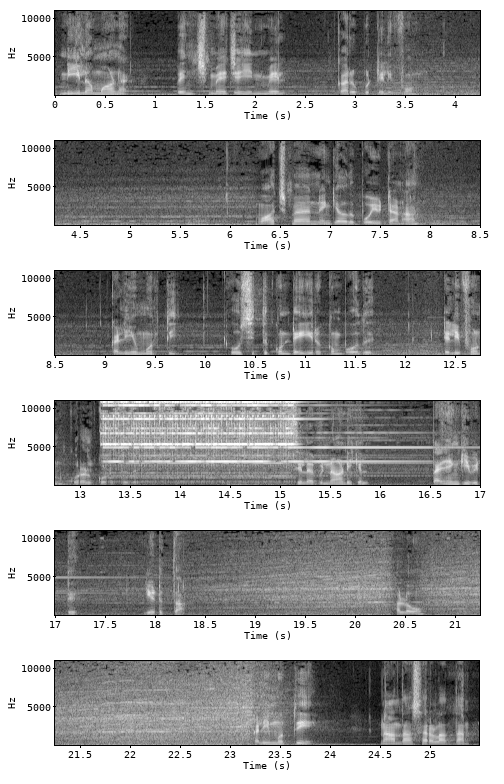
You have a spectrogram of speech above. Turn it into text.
நீளமான பெஞ்ச் மேஜையின் மேல் கருப்பு டெலிஃபோன். வாட்ச்மேன் எங்கேயாவது போய்விட்டானா? கலியமூர்த்தி யோசித்து கொண்டே இருக்கும்போது டெலிஃபோன் குரல் கொடுத்தது. சில வினாடிகள் தயங்கிவிட்டு எடுத்தான். ஹலோ கலிமூர்த்தி நான் தான் சரளா தான்.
